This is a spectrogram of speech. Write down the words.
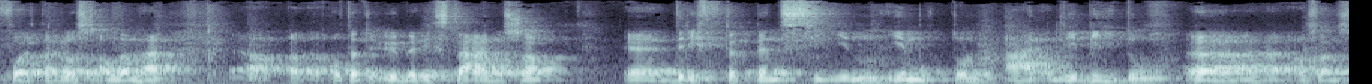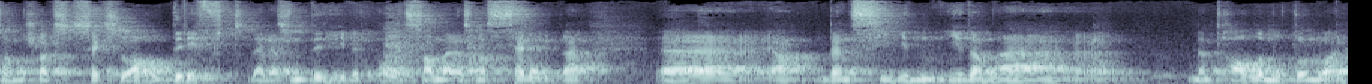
foretar oss, all denne, alt dette ubevisste, er også Eh, driftet bensinen i motoren er libido. Eh, altså en sånn slags seksualdrift. Det er det som driver alt sammen. Det er det som er selve eh, ja, bensinen i denne mentale motoren vår.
